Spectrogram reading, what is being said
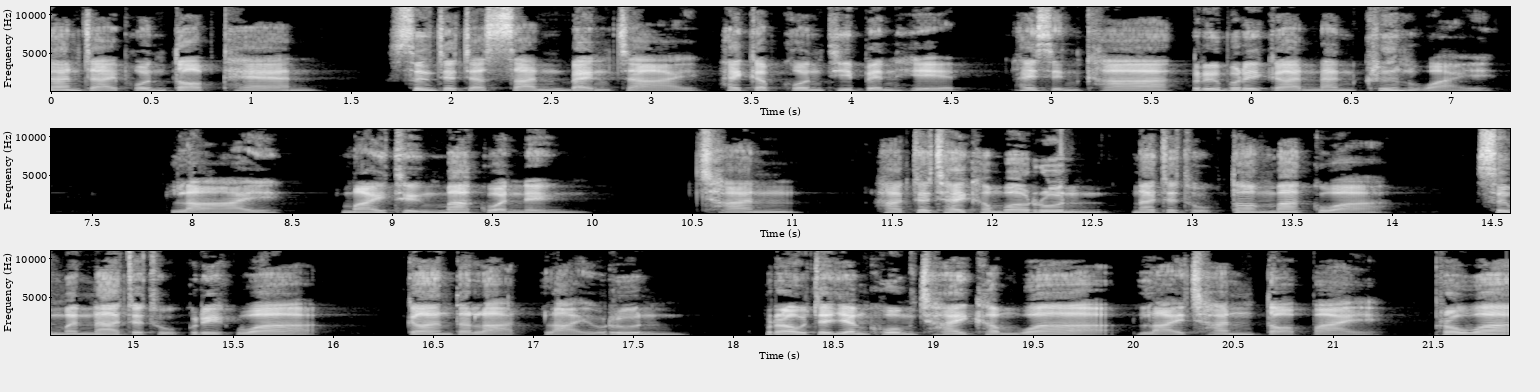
การจ่ายผลตอบแทน ซึ่งจะจัดสรรแบ่งจ่ายให้กับคนที่เป็นเหตุ ให้สินค้าหรือบริการนั้นเคลื่อนไหว หลาย หมายถึงมากกว่าหนึ่งชั้น หากจะใช้คำว่ารุ่นน่าจะถูกต้องมากกว่า ซึ่งมันน่าจะถูกเรียกว่า การตลาดหลายรุ่น เราจะยังคงใช้คำว่า หลายชั้นต่อไป เพราะว่า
